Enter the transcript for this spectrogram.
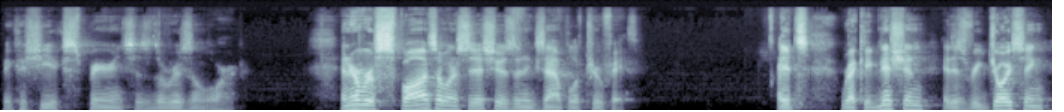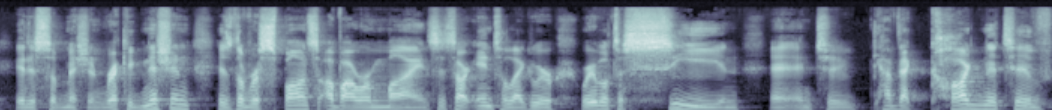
because she experiences the risen Lord. And her response, I want to suggest to you, is an example of true faith. It's recognition, it is rejoicing, it is submission. Recognition is the response of our minds, it's our intellect. We're, we're able to see and, and to have that cognitive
